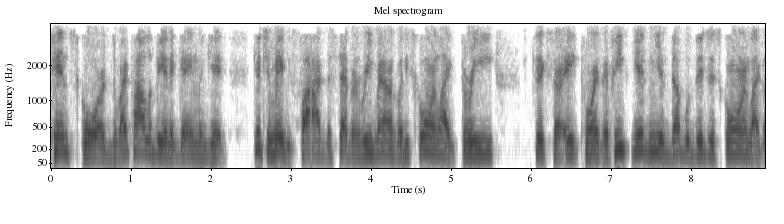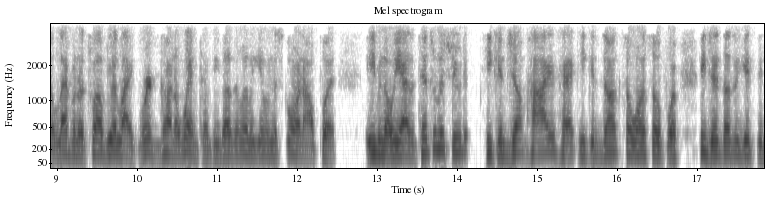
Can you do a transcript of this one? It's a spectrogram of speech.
can score. Dwight Powell will be in the game and get get you maybe five to seven rebounds, but he's scoring like three, six or eight points. If he's getting you double digit scoring like eleven or twelve, you're like we're gonna win because he doesn't really give him the scoring output. Even though he has potential to shoot it, he can jump high as heck, he can dunk, so on and so forth. He just doesn't get the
